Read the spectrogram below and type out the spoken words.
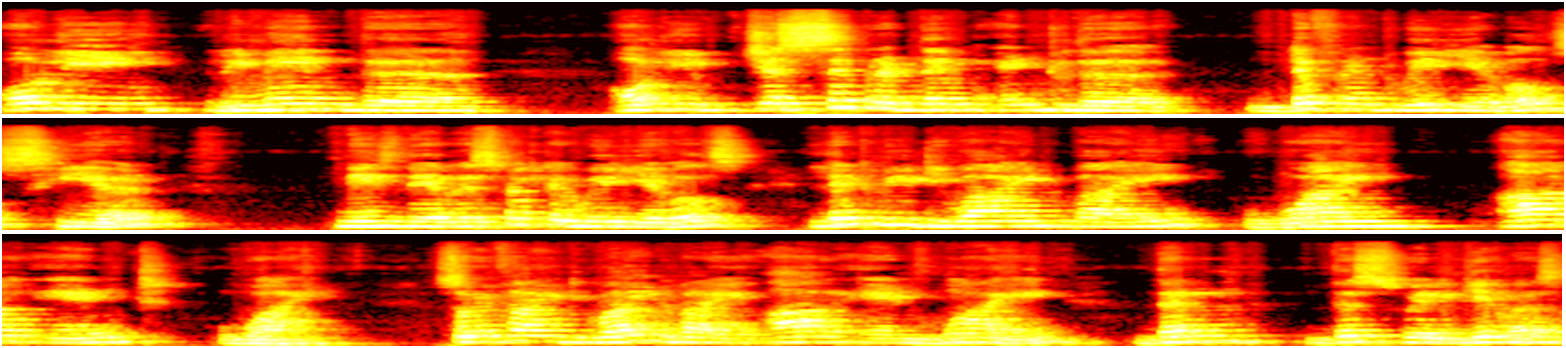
only remain the, only just separate them into the different variables here. means their respective variables. Let me divide by y, r and y. So if I divide by r and y, then this will give us,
